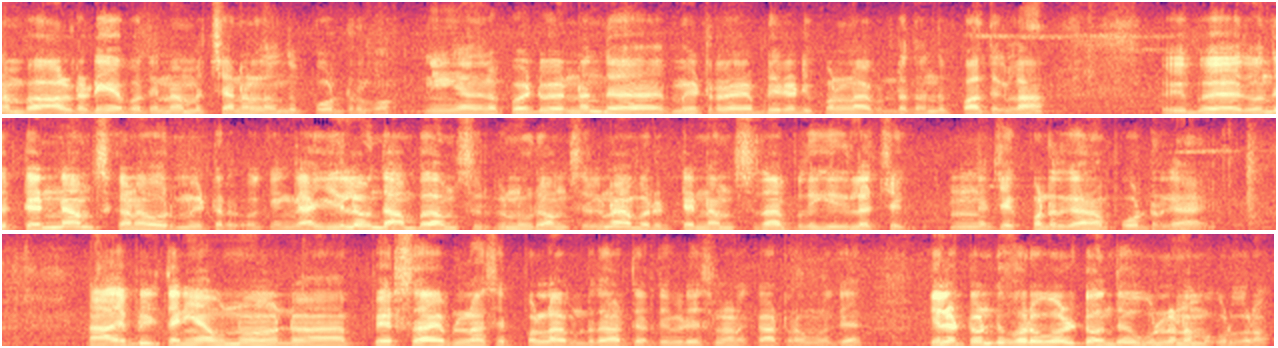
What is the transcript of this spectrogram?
நம்ம ஆல்ரெடியே பார்த்தீங்கன்னா நம்ம சேனலில் வந்து போட்டிருக்கோம். நீங்கள் அதில் போய்ட்டு வேணுன்னா இந்த மீட்டர் எப்படி ரெடி பண்ணலாம் அப்படின்றத வந்து பார்த்துக்கலாம் இப்போ இது வந்து டென் ஆம்ஸ்க்கான ஒரு மீட்டர் ஓகேங்களா இதில் வந்து ஐம்பது ஆம்ஸ் இருக்குது நூறு ஆம்ஸ் இருக்குது நான் ஒரு டென் ஆம்ஸ் தான் இப்போதைக்கு இதில் செக் செக் பண்ணுறதுக்காக நான் போட்டிருக்கேன். நான் எப்படி தனியாக இன்னும் பெருசாக எப்படிலாம் செட் பண்ணலாம் அப்படின்றத அடுத்தடுத்த வீடியோஸில் நான் காட்டுறேன் உங்களுக்கு. இதில் டுவெண்ட்டி ஃபோர் வோல்ட் வந்து உள்ளே நம்ம கொடுக்குறோம்.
